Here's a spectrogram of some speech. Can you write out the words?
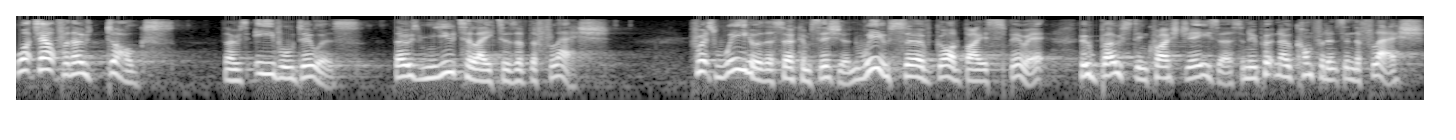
Watch out for those dogs, those evil doers, those mutilators of the flesh for it's we who are the circumcision, we who serve God by His Spirit, who boast in Christ Jesus, and who put no confidence in the flesh,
